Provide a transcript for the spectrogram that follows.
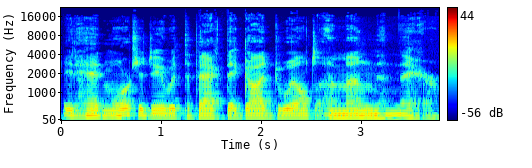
it had more to do with the fact that God dwelt among them there.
